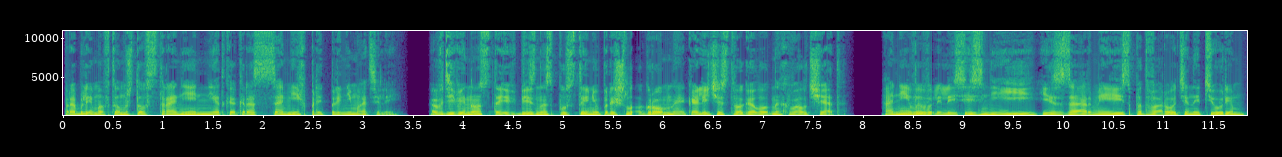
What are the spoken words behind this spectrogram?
Проблема в том, что в стране нет как раз самих предпринимателей. В 90-е в бизнес-пустыню пришло огромное количество голодных волчат. Они вывалились из НИИ, из армии, из подворотен и тюрем,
